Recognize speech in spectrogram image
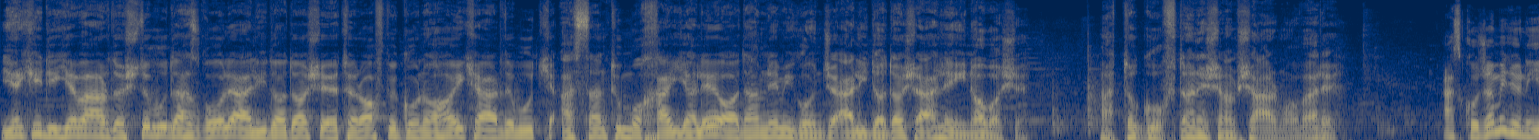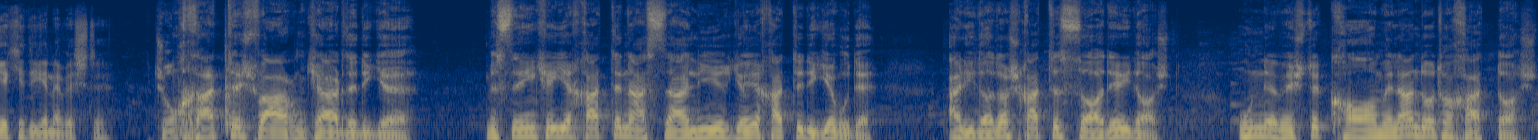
یکی دیگه برداشته بود از قول علی داداش اعتراف به گناهایی کرده بود که اصلا تو مخیله آدم نمی گنجه علی داداش اهل اینا باشه. حتی گفتنش هم شرماوره از کجا می‌دونی یکی دیگه نوشته؟ چون خطش فرق کرده دیگه. مثل اینکه یه خط نستعلیق یا یه خط دیگه بوده. علی داداش خط ساده ای داشت. اون نوشته کاملا دو تا خط داشت.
